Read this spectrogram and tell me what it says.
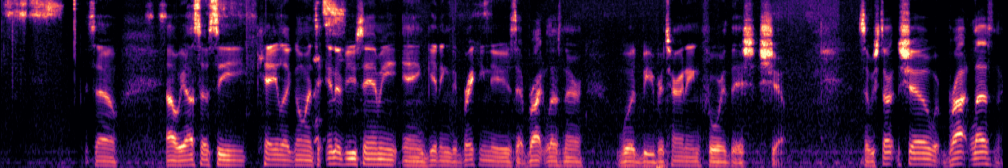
So, uh, we also see Kayla going to interview Sami and getting the breaking news that Brock Lesnar would be returning for this show. So we start the show with Brock Lesnar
